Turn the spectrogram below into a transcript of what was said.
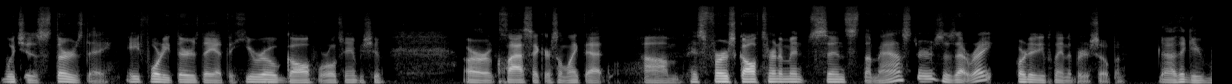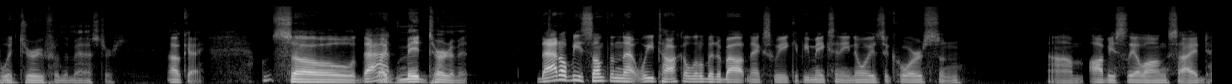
which is Thursday, eight forty Thursday at the Hero Golf World Championship or Classic or something like that. Um, his first golf tournament since the Masters, is that right? Or did he play in the British Open? No, I think he withdrew from the Masters. Okay, so that like mid tournament. that'll be something that we talk a little bit about next week if he makes any noise, of course, and um, obviously alongside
